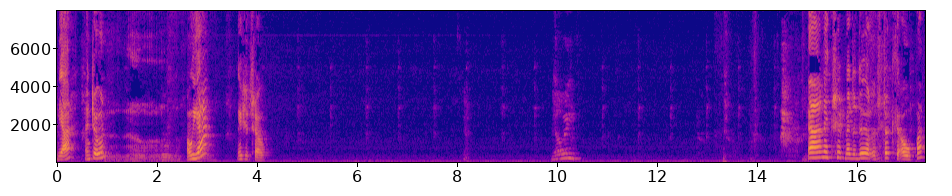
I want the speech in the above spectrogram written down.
Ja, en toen? Oh ja? Is het zo? Ja, en ik zit met de deur een stukje open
